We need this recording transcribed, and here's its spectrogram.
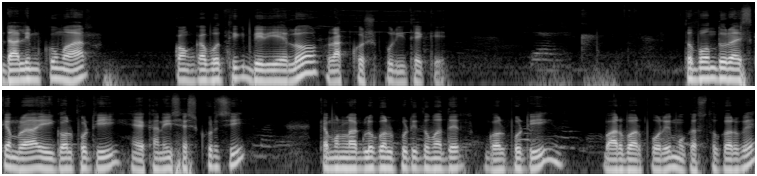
ডালিম কুমার কঙ্কাবতী বেরিয়ে এলো রাক্ষসপুরী থেকে। তো বন্ধুরা, আজকে আমরা এই গল্পটি এখানেই শেষ করছি। কেমন লাগল গল্পটি তোমাদের? গল্পটি বারবার পরে মুখস্থ করবে।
